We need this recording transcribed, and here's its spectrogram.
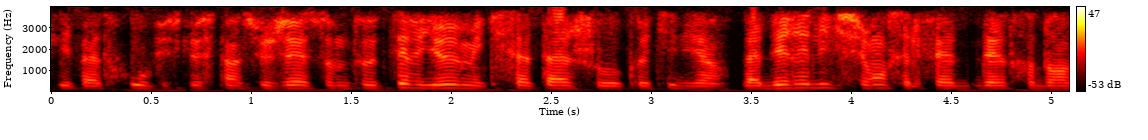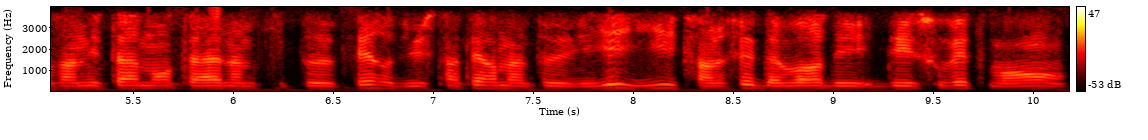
slip à trous, puisque c'est un sujet somme toute sérieux, mais qui s'attache au quotidien. La déréliction, c'est le fait d'être dans un état mental un petit peu perdu, c'est un terme un peu vieilli, enfin le fait d'avoir des, des sous-vêtements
